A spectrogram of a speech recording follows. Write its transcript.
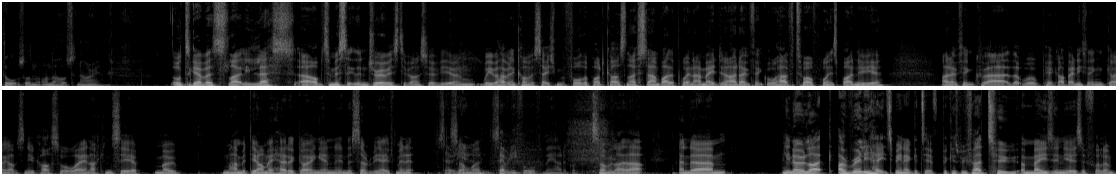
thoughts on on the whole scenario? Altogether slightly less uh, optimistic than Drew is, to be honest with you. And we were having a conversation before the podcast, and I stand by the point I made. And I don't think we'll have 12 points by New Year. I don't think uh, that we'll pick up anything going up to Newcastle away. And I can see a Mo Mohamed Diame header going in in the 78th minute So, somewhere, yeah, 74 for me, I'd have gone. something like that. And um, you know, like I really hate to be negative because we've had two amazing years of Fulham.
